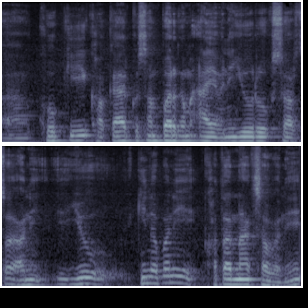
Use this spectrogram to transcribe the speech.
अ, खोकी खकारको सम्पर्कमा आयो भने यो रोग सर्छ। अनि यो किन पनि खतरनाक छ भने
